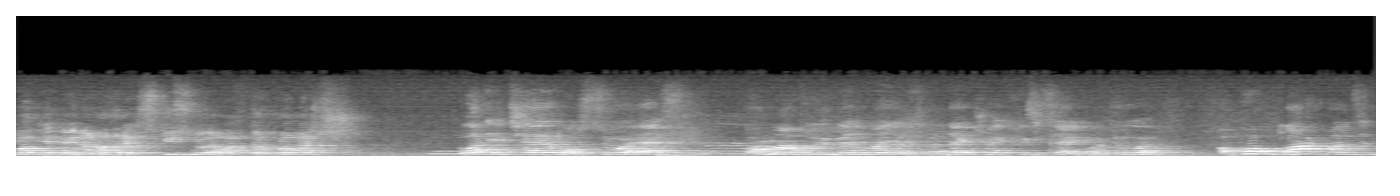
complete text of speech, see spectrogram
bucket in, another excuse not to lift the rubbish. Bloody terrible, so it is. All my blue bin liners were nicked right through the beside my door. I bought black ones and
